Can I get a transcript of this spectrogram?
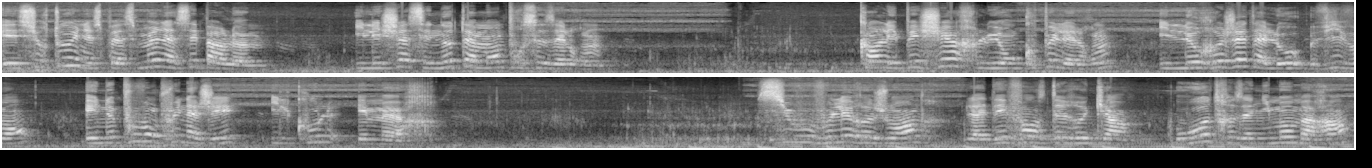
est surtout une espèce menacée par l'homme. Il est chassé notamment pour ses ailerons. Quand les pêcheurs lui ont coupé l'aileron, ils le rejettent à l'eau vivant et ne pouvant plus nager, il coule et meurt. Si vous voulez rejoindre la défense des requins ou autres animaux marins,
